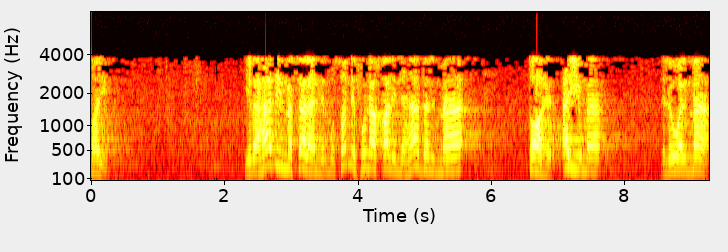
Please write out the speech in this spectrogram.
طيب. يبقى هذه المسألة أن المصنف هنا قال أن هذا الماء طاهر. أي ماء؟ اللي هو الماء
